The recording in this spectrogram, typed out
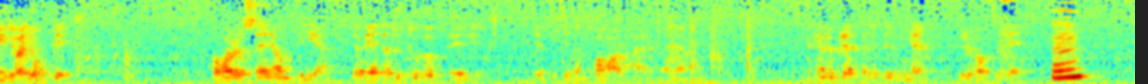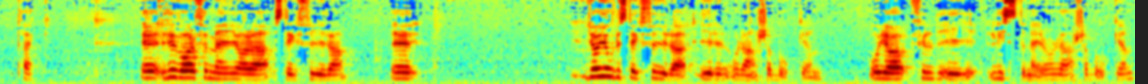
tyckte det var jobbigt. Vad har du att säga om det? Jag vet att du tog upp det i ditt jättefina tal här. Men, men kan du berätta lite mer hur det var för dig? Mm, tack. Eh, hur var det för mig att göra steg fyra? Eh, jag gjorde steg fyra i den orangea boken. Och jag fyllde i listorna i den orangea boken.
